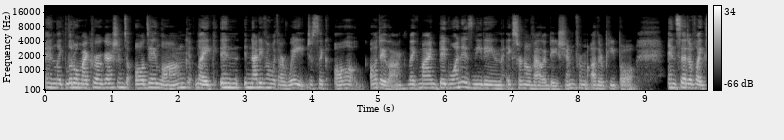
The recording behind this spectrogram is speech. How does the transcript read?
in like little microaggressions all day long like in, in, not even with our weight just like all all day long like my big one is needing external validation from other people instead of like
